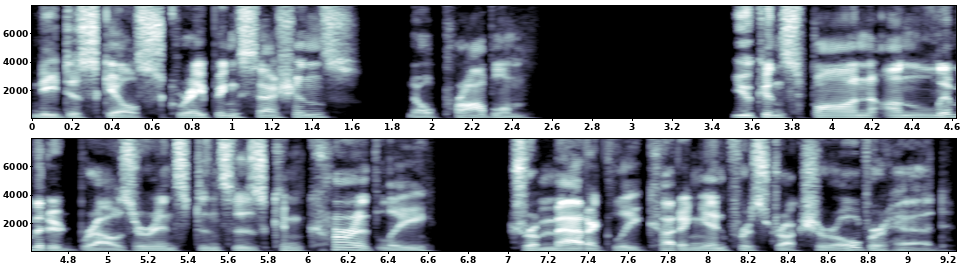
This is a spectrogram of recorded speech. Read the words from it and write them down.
Need to scale scraping sessions? No problem. You can spawn unlimited browser instances concurrently dramatically cutting infrastructure overhead.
